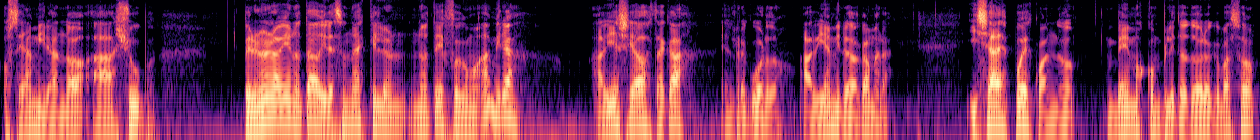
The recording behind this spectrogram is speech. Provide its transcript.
o sea, mirando a Shub. Pero no lo había notado y la segunda vez que lo noté fue como, ah, mira, había llegado hasta acá el recuerdo, había mirado a cámara. Y ya después, cuando vemos completo todo lo que pasó,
